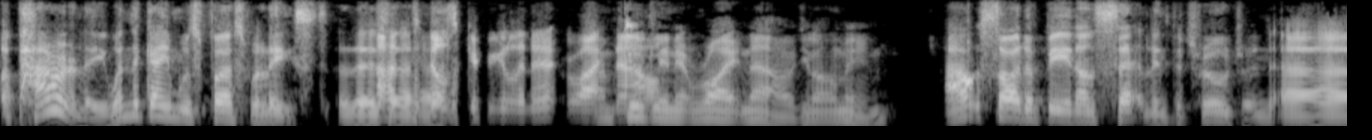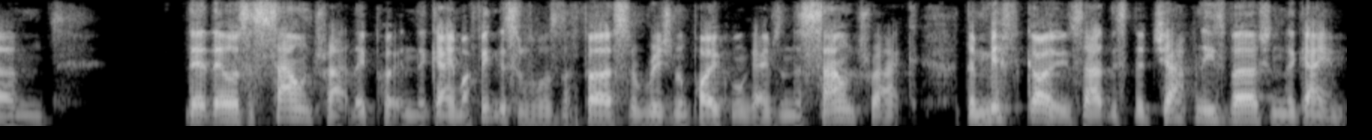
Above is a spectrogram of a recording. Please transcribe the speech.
apparently, when the game was first released, there's a, Dill's googling it right I'm now. googling it right now. Do you know what I mean? outside of being unsettling for children, um, there, there was a soundtrack they put in the game. I think this was the first original Pokemon games, and the soundtrack. The myth goes that this, the Japanese version of the game,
